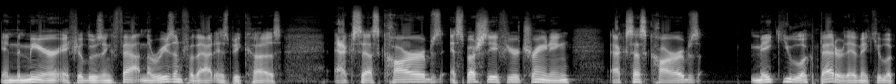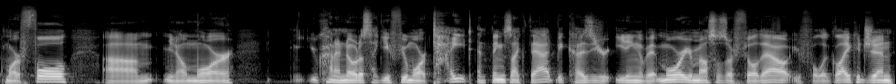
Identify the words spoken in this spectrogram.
in the mirror if you're losing fat. And the reason for that is because excess carbs, especially if you're training, excess carbs make you look better. They make you look more full, um, you know, more you kind of notice like you feel more tight and things like that because you're eating a bit more, your muscles are filled out, you're full of glycogen,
